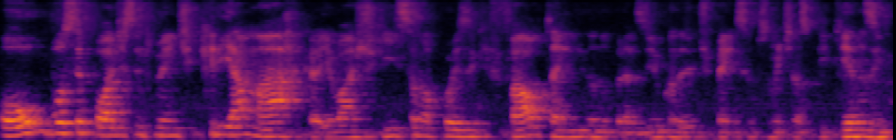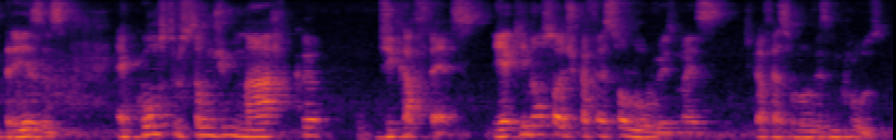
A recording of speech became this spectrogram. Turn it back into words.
ou você pode simplesmente criar marca. E eu acho que isso é uma coisa que falta ainda no Brasil, quando a gente pensa principalmente nas pequenas empresas, é construção de marca de cafés. E aqui não só de cafés solúveis, mas de cafés solúveis incluso.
